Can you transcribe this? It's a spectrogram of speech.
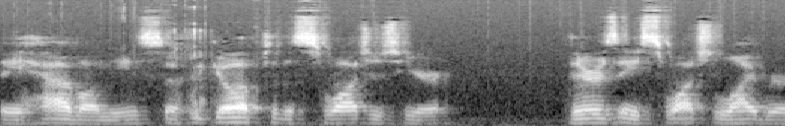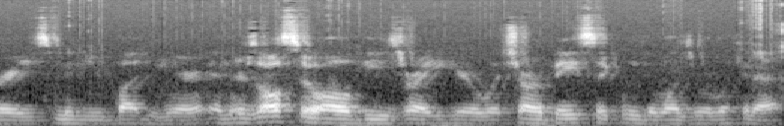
they have on these. So if we go up to the swatches here, there's a swatch libraries menu button here. And there's also all of these right here, which are basically the ones we're looking at.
